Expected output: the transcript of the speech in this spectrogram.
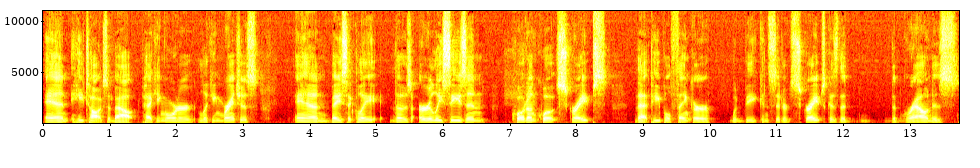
And he talks about pecking order licking branches and basically those early season quote unquote scrapes that people think are would be considered scrapes because the the ground is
